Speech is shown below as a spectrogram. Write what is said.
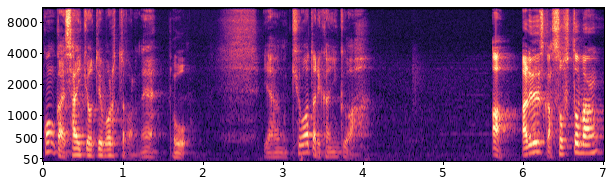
今回最強って呼ばれてたからね。お。いや今日あたり買いに行くわ。ああれですか？ソフト版？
